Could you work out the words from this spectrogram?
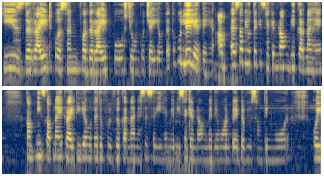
he is the right person for the right post जो उनको चाहिए होता है तो वो ले लेते हैं। अब ऐसा भी होता है कि सेकेंड राउंड भी करना है। कंपनीज़ का अपना एक क्राइटेरिया होता है जो फुलफिल करना नेसेसरी है मे बी सेकेंड राउंड में they want to interview something more कोई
